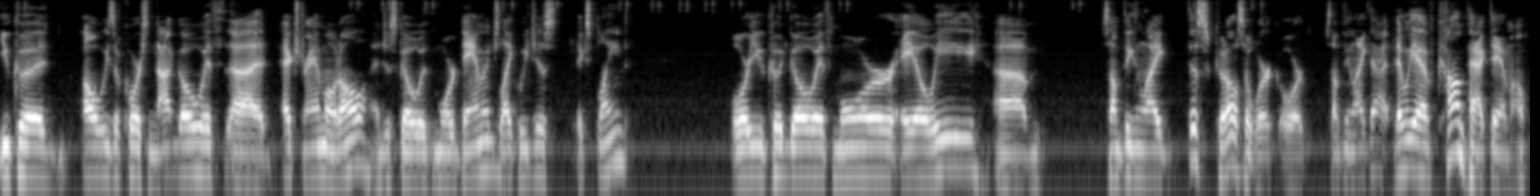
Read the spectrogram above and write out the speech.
You could always, of course, not go with uh, extra ammo at all and just go with more damage like we just explained. Or you could go with more AoE. Um, something like this could also work, or something like that. Then we have compact ammo.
